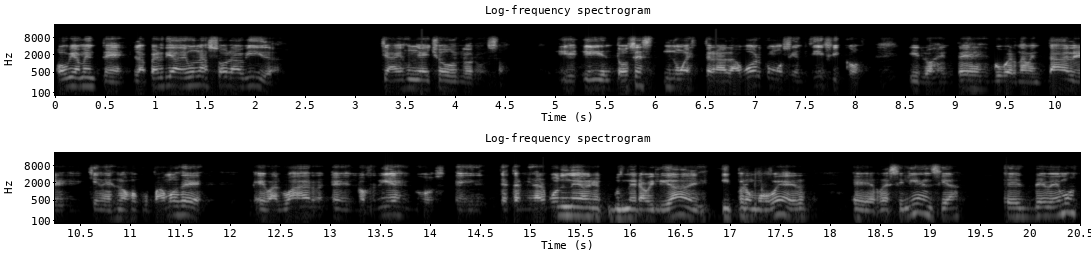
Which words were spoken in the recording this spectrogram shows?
obviamente la pérdida de una sola vida ya es un hecho doloroso. Y, entonces nuestra labor como científicos y los entes gubernamentales, quienes nos ocupamos de evaluar eh, los riesgos, eh, determinar vulnerabilidades y promover eh, resiliencia, debemos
